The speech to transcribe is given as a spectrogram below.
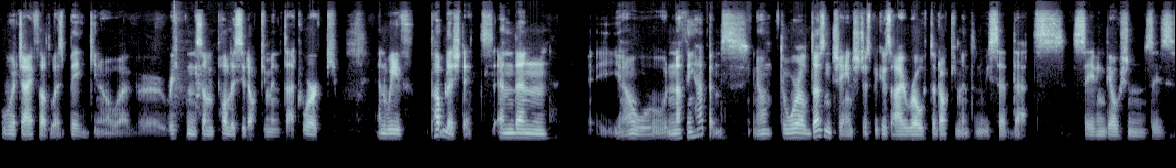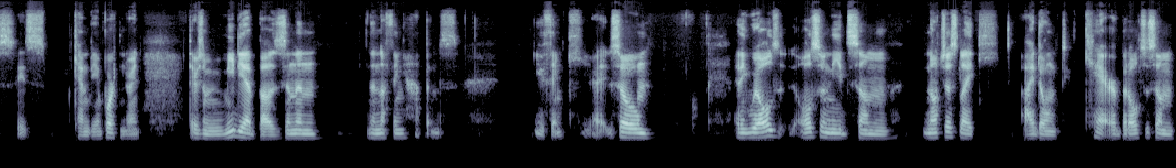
which I felt was big. You know, I've uh, written some policy document at work, and we've published it, and then you know nothing happens you know the world doesn't change just because i wrote a document and we said that saving the oceans is is can be important right there's a media buzz and then then nothing happens you think right? so i think we all also need some not just like i don't care but also some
